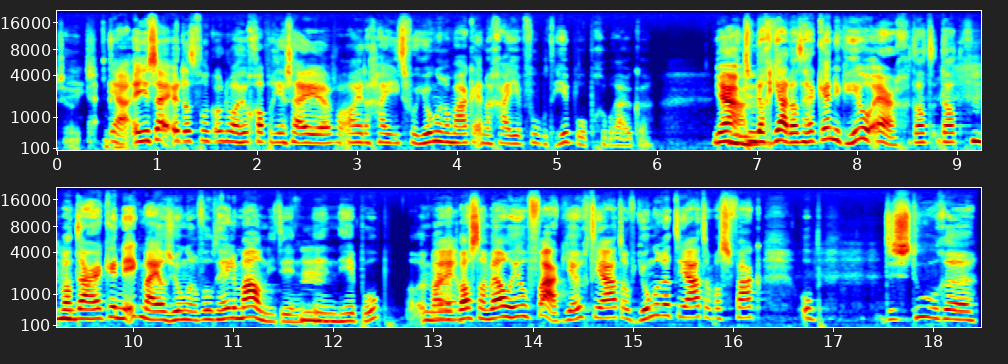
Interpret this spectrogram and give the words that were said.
Zoiets. Ja, en je zei, dat vond ik ook nog wel heel grappig. Je zei eh, van, oh ja, dan ga je iets voor jongeren maken en dan ga je bijvoorbeeld hip-hop gebruiken. Ja, En toen dacht ik, ja, dat herken ik heel erg. Dat, dat, Want daar herkende ik mij als jongere bijvoorbeeld helemaal niet in, Hmm. in hip-hop. Maar Oh ja. dat was dan wel heel vaak. Jeugdtheater of jongerentheater was vaak op de stoere...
